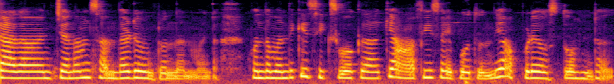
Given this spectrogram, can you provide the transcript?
చాలా జనం సందడి ఉంటుందన్నమాట. కొంతమందికి సిక్స్ ఓ క్లాక్కి ఆఫీస్ అయిపోతుంది. అప్పుడే వస్తూ ఉంటారు.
